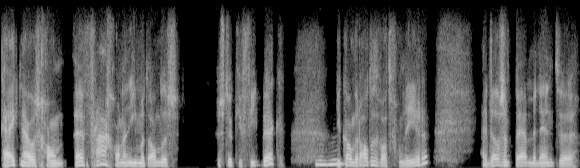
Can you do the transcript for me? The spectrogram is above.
kijk nou eens gewoon, hè, vraag gewoon aan iemand anders een stukje feedback. Mhm. Je kan er altijd wat van leren. En dat is een permanente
